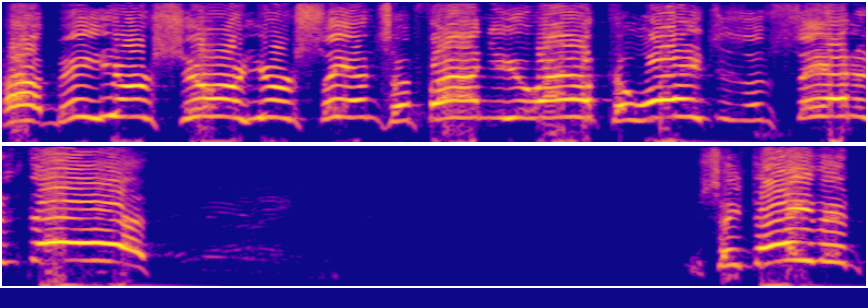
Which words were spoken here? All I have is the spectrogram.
uh, be you sure your sins will find you out. The wages of sin is death. Amen. You see, David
